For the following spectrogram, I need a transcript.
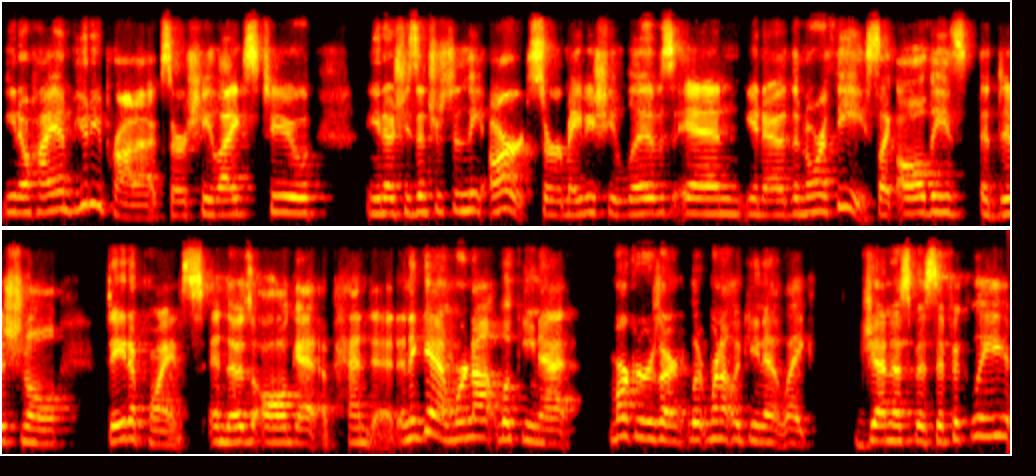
you know, high end beauty products or she likes to, you know, she's interested in the arts or maybe she lives in, you know, the Northeast, like all these additional data points and those all get appended. And again, we're not looking at marketers aren't, we're not looking at like Jenna specifically,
